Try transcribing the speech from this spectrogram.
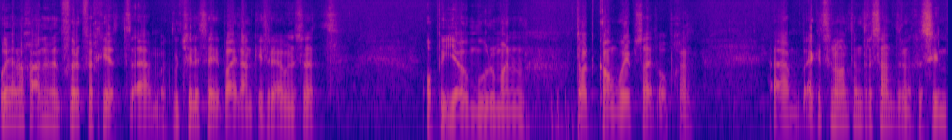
O ja, nog 'n ander ding voor ek vergeet. Ehm um, ek moet julle sê baie dankie vir die ouens wat op die joumoerman.com webwerf opgaan. Ehm um, ek het vanaand interessante ding gesien.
